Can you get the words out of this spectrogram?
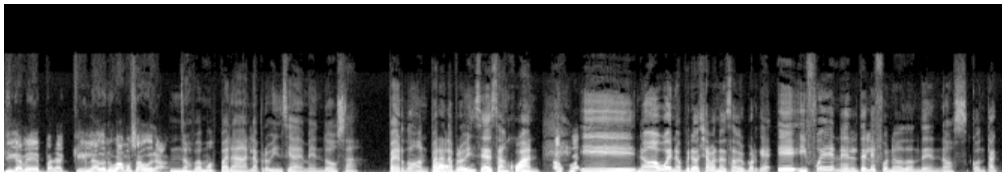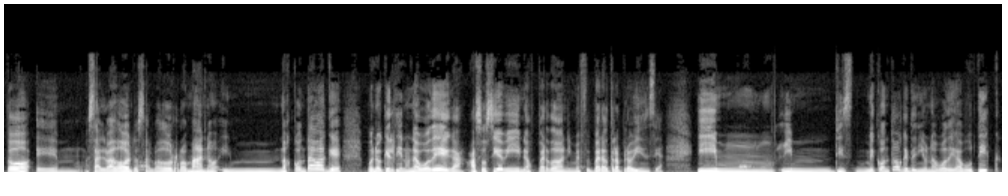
dígame, ¿para qué lado nos vamos ahora? Nos vamos para la provincia de Mendoza. Perdón, para la provincia de San Juan. Y no, bueno, pero ya van a saber por qué. Eh, y fue en el teléfono donde nos contactó em, Salvador, Salvador Romano, y mm, nos contaba que, bueno, que él tiene una bodega, asocié vinos, perdón, y me fui para otra provincia. Y, mm, y mm, me contó que tenía una bodega boutique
